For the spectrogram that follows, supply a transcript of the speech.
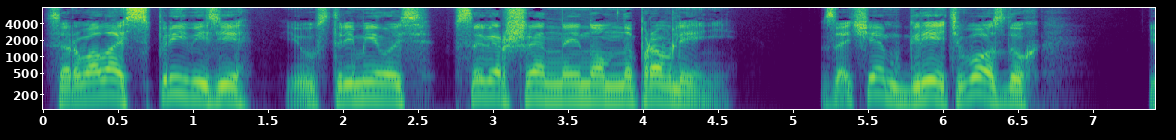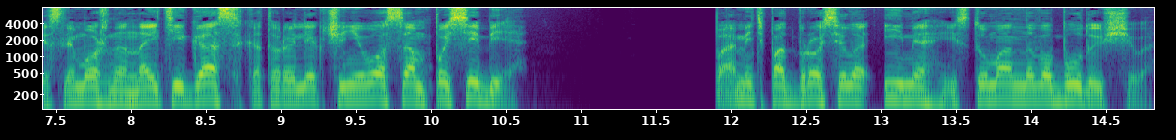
сорвалась с привязи и устремилась в совершенно ином направлении. Зачем греть воздух, если можно найти газ, который легче него сам по себе. Память подбросила имя из туманного будущего.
